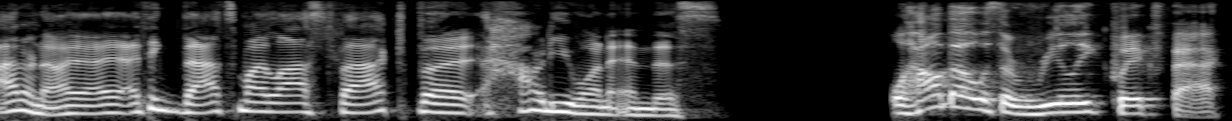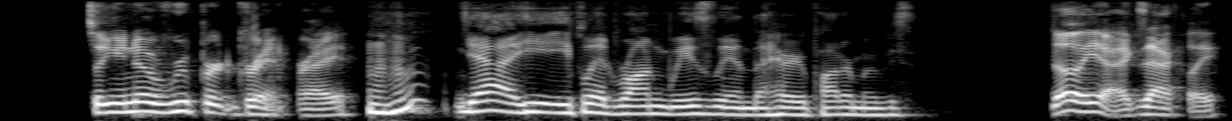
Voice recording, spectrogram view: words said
I don't know. I, I think that's my last fact, but how do you want to end this? Well, how about with a really quick fact? So you know Rupert Grint, right? Mm-hmm. Yeah, he, he played Ron Weasley in the Harry Potter movies. Oh yeah, exactly.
